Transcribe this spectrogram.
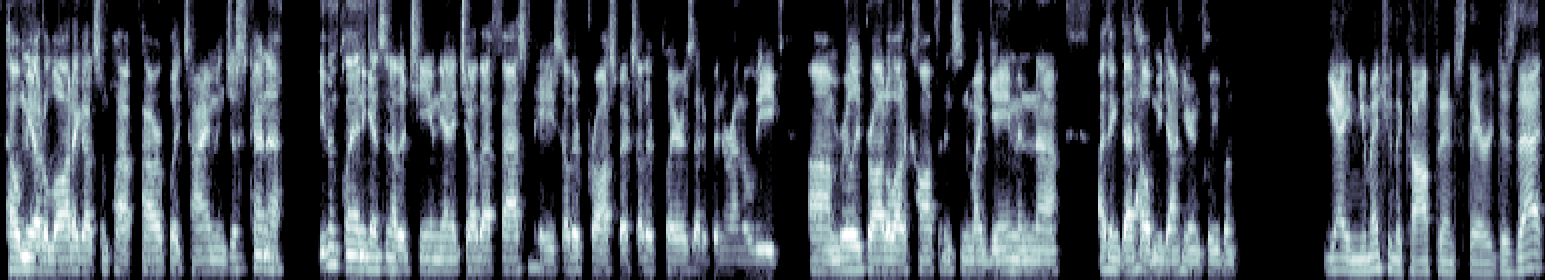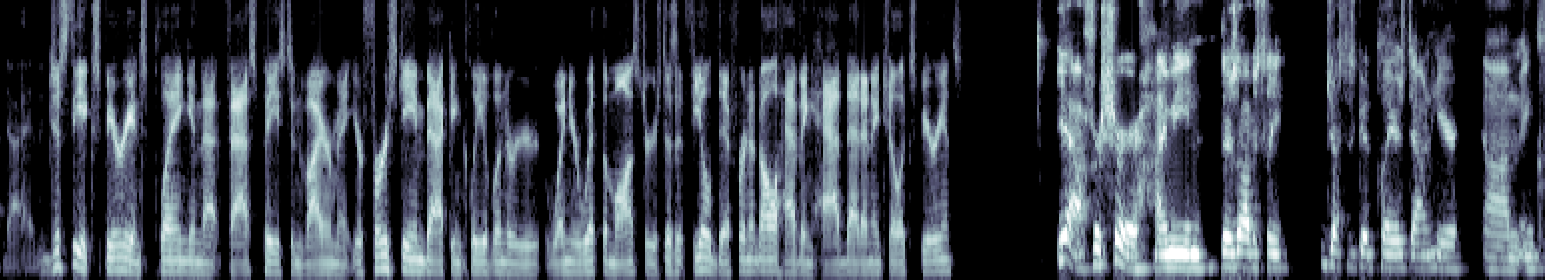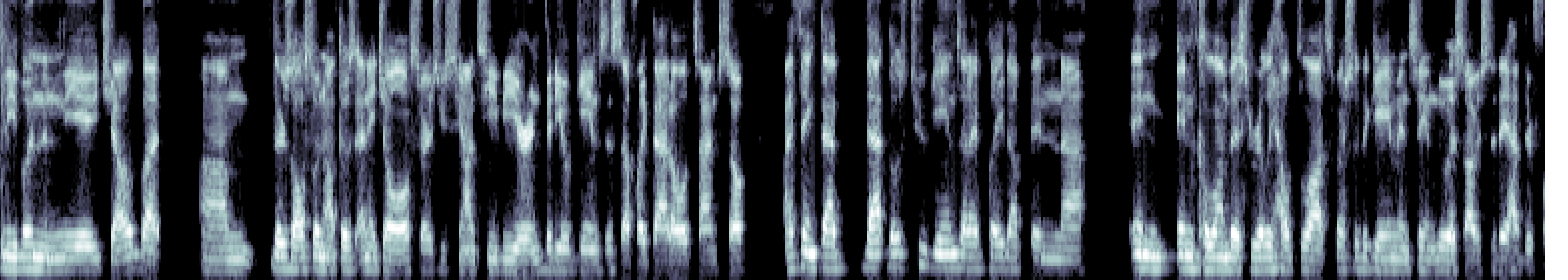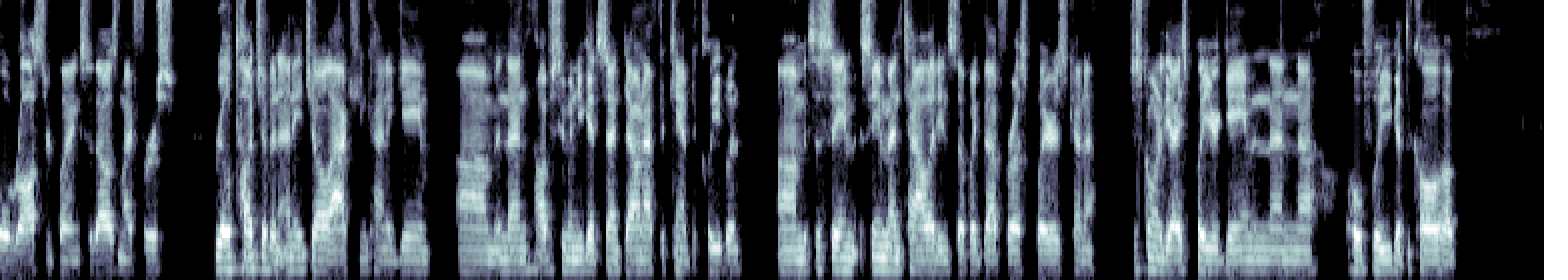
helped me out a lot. I got some power play time and just kind of even playing against another team, the NHL, that fast pace, other prospects, other players that have been around the league, um, really brought a lot of confidence into my game, and uh, I think that helped me down here in Cleveland. Yeah, and you mentioned the confidence there. Does that uh, just the experience playing in that fast-paced environment? Your first game back in Cleveland, or when you're with the Monsters, does it feel different at all having had that NHL experience? Yeah, for sure. I mean, there's obviously just as good players down here um, in Cleveland and the AHL, but um, there's also not those NHL All Stars you see on TV or in video games and stuff like that all the time. So I think that that those two games that I played up in uh, in in Columbus really helped a lot, especially the game in St. Louis. Obviously, they had their full roster playing, so that was my first real touch of an NHL action kind of game. Um, and then obviously when you get sent down after camp to Cleveland, um, it's the same same mentality and stuff like that for us players. Kind of just going to the ice, play your game, and then uh, hopefully you get the call up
